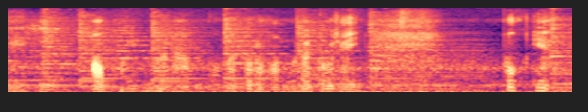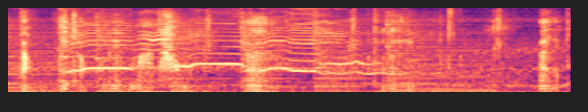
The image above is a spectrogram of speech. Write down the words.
ฉยๆคือเอาไว้มาทำเพราะว่าตัวละครพวกนั้นต้องใช้พวกเนี้ยตับไปจับพวกเนี้ยมาทำเออก็เลยนั่นแหละ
